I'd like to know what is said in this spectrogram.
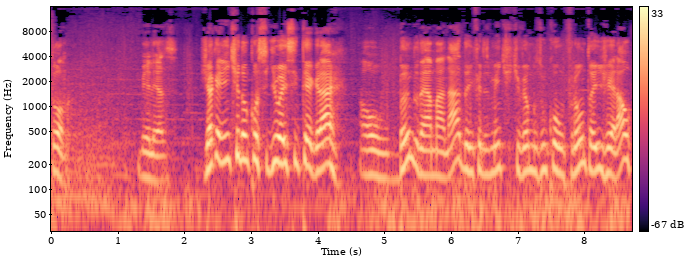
Toma. Beleza. Já que a gente não conseguiu aí se integrar ao bando, né, a manada, infelizmente tivemos um confronto aí geral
